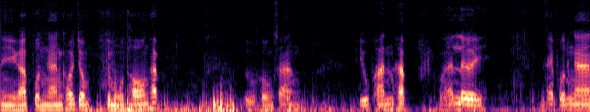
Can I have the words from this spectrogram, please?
นี่ครับผลงานเขาจมจมูกทองครับ ดูโครงสร้างผิวพรรณครับ เหมือนเลย ให้ผลงาน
